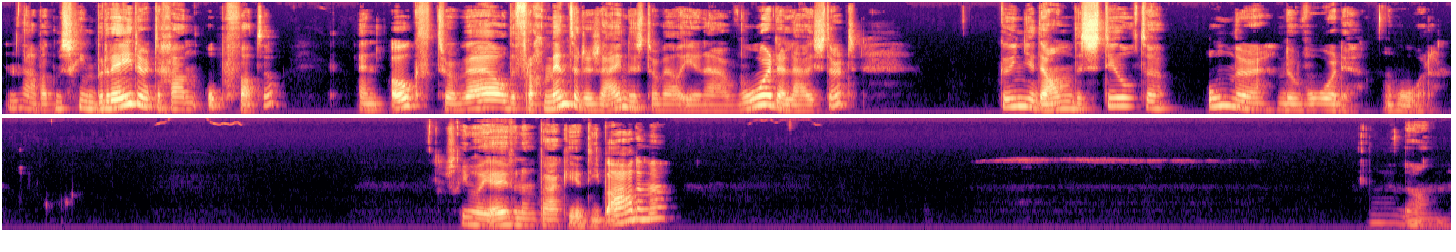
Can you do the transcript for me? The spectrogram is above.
nou, wat misschien breder te gaan opvatten. En ook terwijl de fragmenten er zijn, dus terwijl je naar woorden luistert, kun je dan de stilte onder de woorden horen. Misschien wil je even een paar keer diep ademen. En dan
